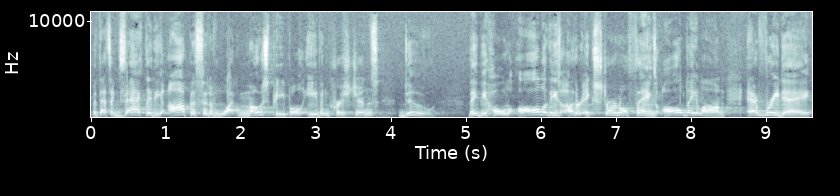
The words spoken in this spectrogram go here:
But that's exactly the opposite of what most people, even Christians, do. They behold all of these other external things all day long, every day,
